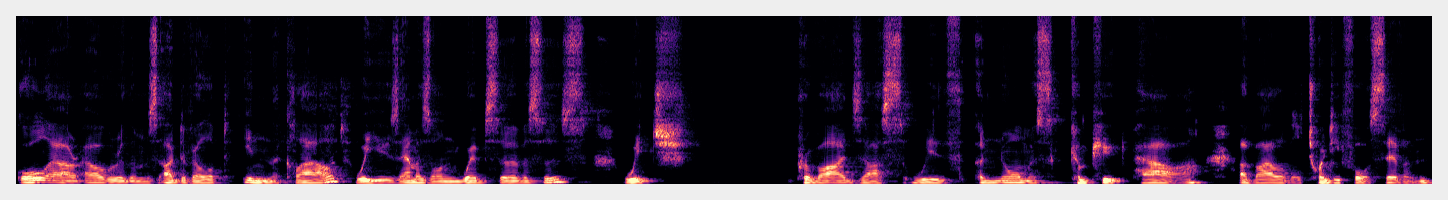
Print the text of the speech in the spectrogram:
All our algorithms are developed in the cloud. We use amazon web services which provides us with enormous compute power available 24 7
